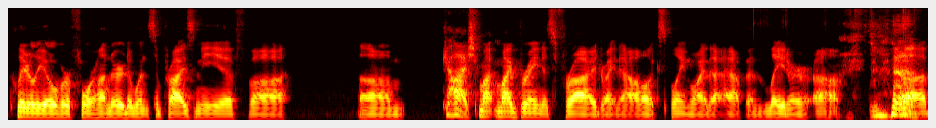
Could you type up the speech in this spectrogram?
clearly over 400. It wouldn't surprise me if uh, um, gosh, my, my brain is fried right now. I'll explain why that happened later. Uh, uh,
